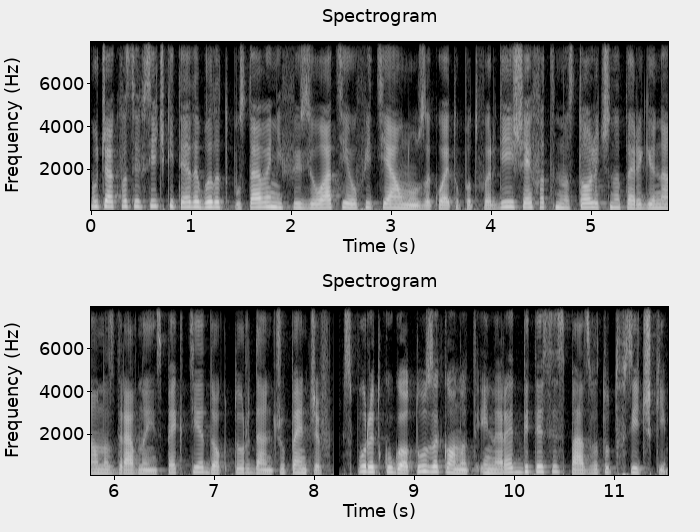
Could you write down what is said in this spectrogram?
Очаква се всички те да бъдат поставени в изолация официално, за което потвърди и шефът на столичната регионална здравна инспекция доктор Данчо Пенчев, според когото законът и наредбите се спазват от всички.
